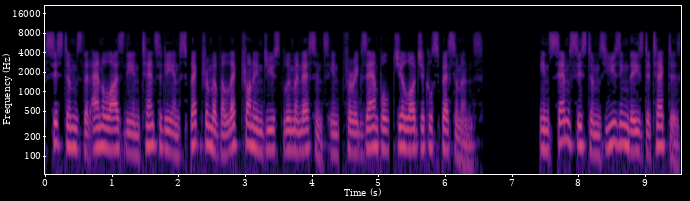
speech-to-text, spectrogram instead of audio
systems that analyze the intensity and spectrum of electron-induced luminescence in for example, geological specimens. In SEM systems using these detectors,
